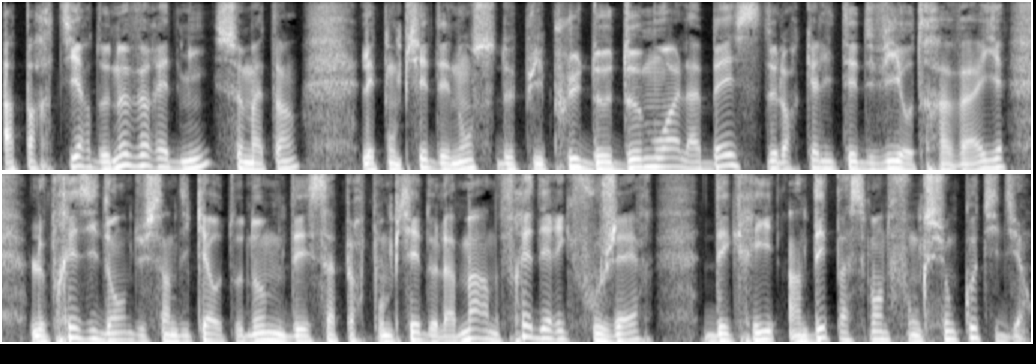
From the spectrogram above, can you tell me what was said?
à partir de 9h30 ce matin. Les pompiers dénoncent depuis plus de deux mois la baisse de leur qualité de vie au travail. Le président du syndicat autonome des sapeurs-pompiers de la Marne, Frédéric Fougère, décrit un dépassement de fonction quotidien.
